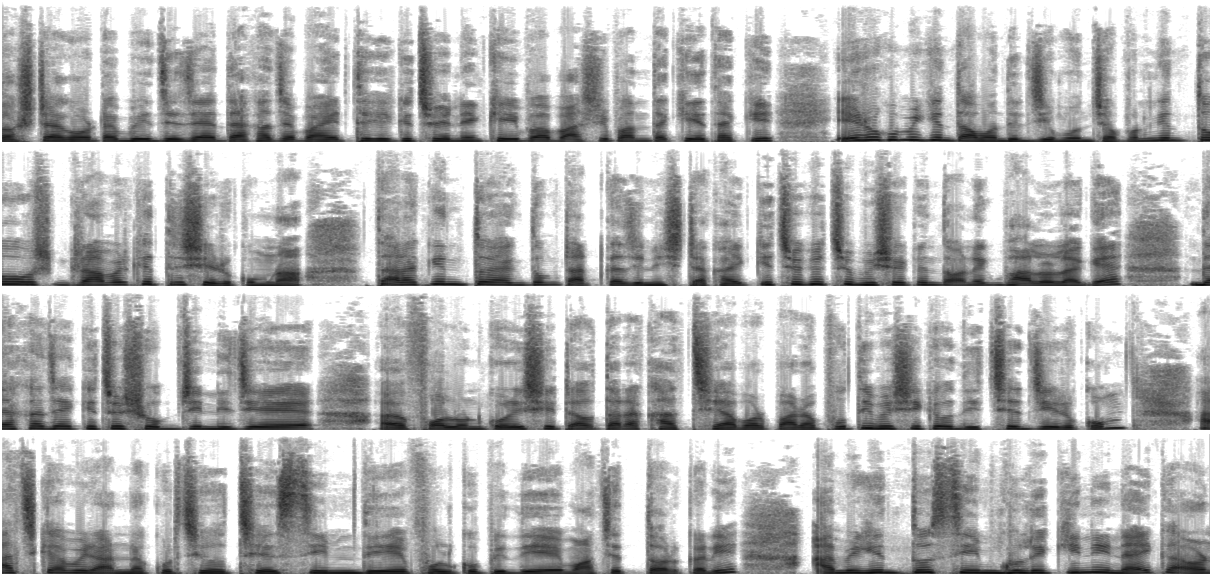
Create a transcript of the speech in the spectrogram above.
দশটা এগারোটা বেজে যায়। দেখা যায় বাইরে থেকে কিছু এনে খেয়ে বা বাসি পান্তা খেয়ে থাকি। এরকমই কিন্তু আমাদের জীবনযাপন। কিন্তু গ্রামের ক্ষেত্রে সেরকম না। তারা কিন্তু একদম টাটকা জিনিসটা খায়। কিছু কিছু বিষয় কিন্তু অনেক ভালো লাগে। দেখা যায় কিছু সবজি নিজে ফলন করে সেটাও তারা খাচ্ছে। আবার পাড়া প্রতিবেশীকেও দিচ্ছে যেরকম। আজকে আমি রান্না করছি হচ্ছে সিম দিয়ে, ফুলকপি দিয়ে। মাছের তরকারি, আমি কিন্তু সিমগুলি কিনি নাই, কারণ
